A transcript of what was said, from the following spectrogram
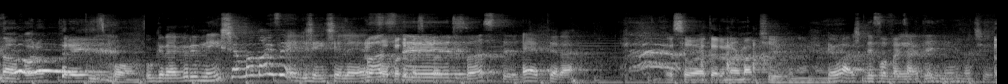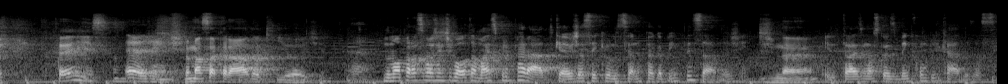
Não, foram três pontos. O Gregory nem chama mais ele, gente. Ele é Busted, busted. hétera. Eu sou heteronormativo, né? Eu acho que Devolver é carteirinha. heteronormativo. É isso. É, gente. Fui massacrado aqui hoje, Numa próxima a gente volta mais preparado, que aí eu já sei que o Luciano pega bem pesado, gente. né? Ele traz umas coisas bem complicadas, assim.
